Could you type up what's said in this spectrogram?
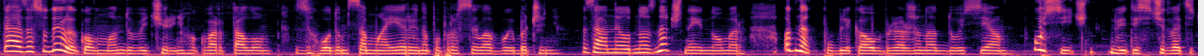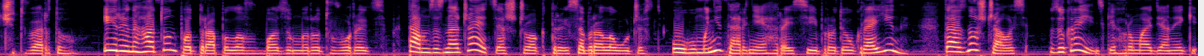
та засудили команду вечірнього кварталу. Згодом сама Ірина попросила вибачення за неоднозначний номер, однак публіка ображена досі. У січні 2024-го Ірина Гатун потрапила в базу миротворець. Там зазначається, що актриса брала участь у гуманітарній агресії проти України та знущалася з українських громадян, які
